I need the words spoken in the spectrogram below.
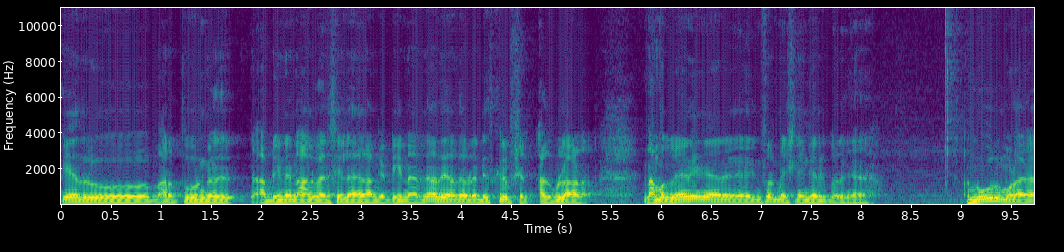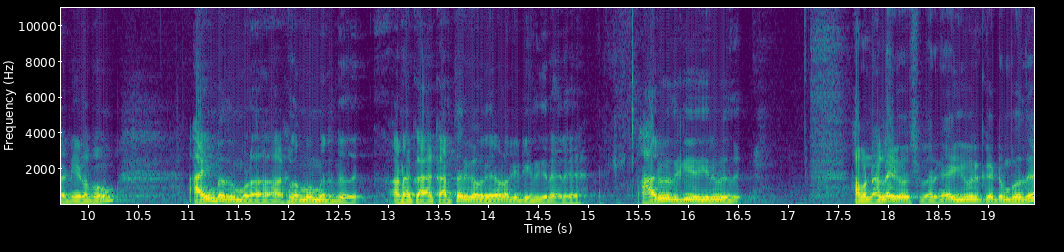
கேதுரு மரத்தூருங்கள் அப்படின்னு நாலு வரிசையில் எல்லாம் கட்டினாரு. அது அதோட டிஸ்கிரிப்ஷன் அதுக்குள்ளே வேணாம் நமக்கு வேணுங்க இன்ஃபர்மேஷன் எங்கே இருக்குது பாருங்கள் நூறு முழ நீளமும் ஐம்பது முழ அகலமும் இருந்தது. ஆனால் க கர்த்தருக்கு அவர் எவ்வளோ கட்டியிருக்கிறாரு? அறுபதுக்கு இருபது. அப்போ நல்லா யோசிச்சு பாருங்கள் இவருக்கு கட்டும்போது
